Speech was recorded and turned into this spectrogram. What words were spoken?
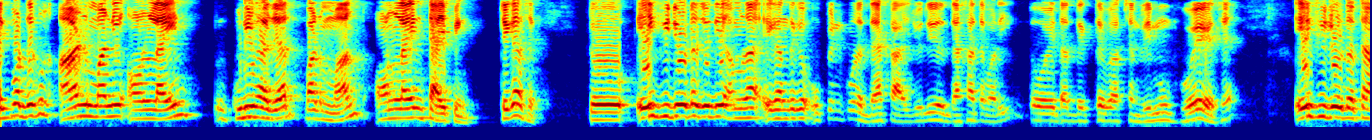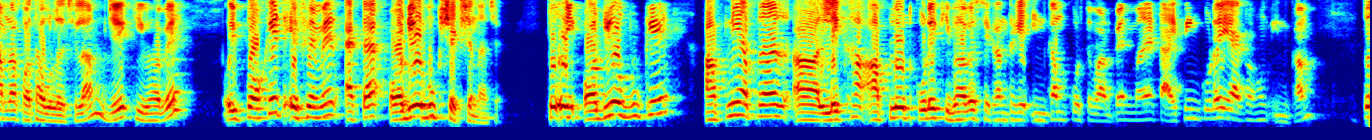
এরপর দেখুন আর্ন মানি অনলাইন কুড়ি হাজার পার মান্থ অনলাইন টাইপিং ঠিক আছে? তো এই ভিডিওটা যদি আমরা এখান থেকে ওপেন করে দেখাই যদি দেখাতে পারি, তো এটা দেখতে পাচ্ছেন রিমুভ হয়ে গেছে। এই ভিডিওটাতে আমরা কথা বলেছিলাম যে কীভাবে ওই পকেট এফ এর একটা অডিও বুক সেকশন আছে। তো ওই অডিও বুকে আপনি আপনার লেখা আপলোড করে কীভাবে সেখান থেকে ইনকাম করতে পারবেন মানে টাইপিং করেই একরকম ইনকাম তো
